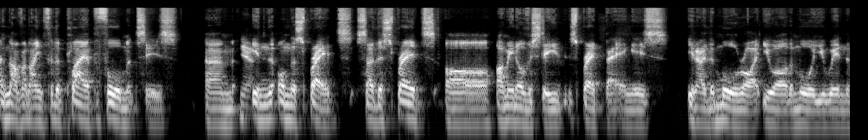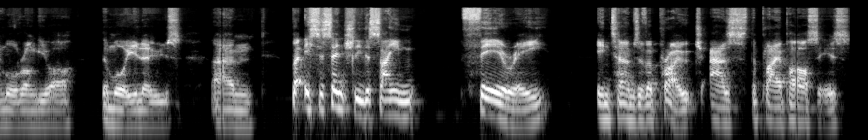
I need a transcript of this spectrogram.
another name for the player performances um Yeah. in on the spreads so the spreads are i mean obviously spread betting is you know the more right you are the more you win the more wrong you are the more you lose um but it's essentially the same theory in terms of approach as the player passes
